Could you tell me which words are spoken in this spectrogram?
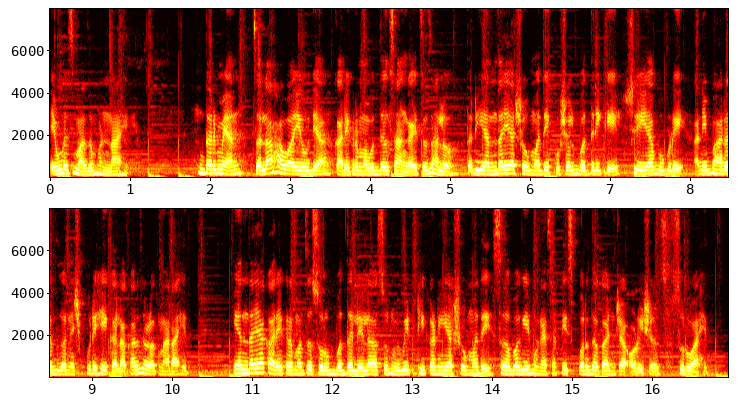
एवढंच माझं म्हणणं आहे. दरम्यान चला हवा येऊ द्या कार्यक्रमाबद्दल सांगायचं झालं तर यंदा या शोमध्ये कुशल बद्रिके श्रेया बुगडे आणि भारत गणेशपुरे हे कलाकार झळकणार आहेत. यंदा या कार्यक्रमाचं स्वरूप बदललेलं असून विविध ठिकाणी या शोमध्ये सहभागी होण्यासाठी स्पर्धकांच्या ऑडिशन्स सुरू आहेत.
